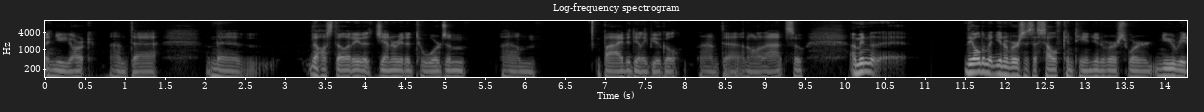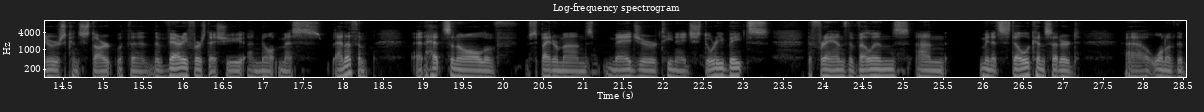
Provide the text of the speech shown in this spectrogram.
in New York and uh, the the hostility that's generated towards him um, by the Daily Bugle and uh, and all of that. So, I mean, the Ultimate Universe is a self-contained universe where new readers can start with the the very first issue and not miss anything. It hits on all of Spider-Man's major teenage story beats, the friends, the villains, and I mean, it's still considered. Uh, one of the,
